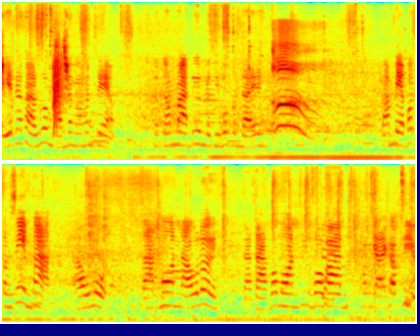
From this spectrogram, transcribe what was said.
องอุบลร้อยเอ็ดนะคะร่วมกันจังมามันแซ่บแต่ตำบาดดื่นกับสีพวกบันไดตำแบบบ่ต้องซีมค่ะ เอาโลดสากมอนเอาเลยแต่สากบ่มอนคือบ่พานบางยายครับทีม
